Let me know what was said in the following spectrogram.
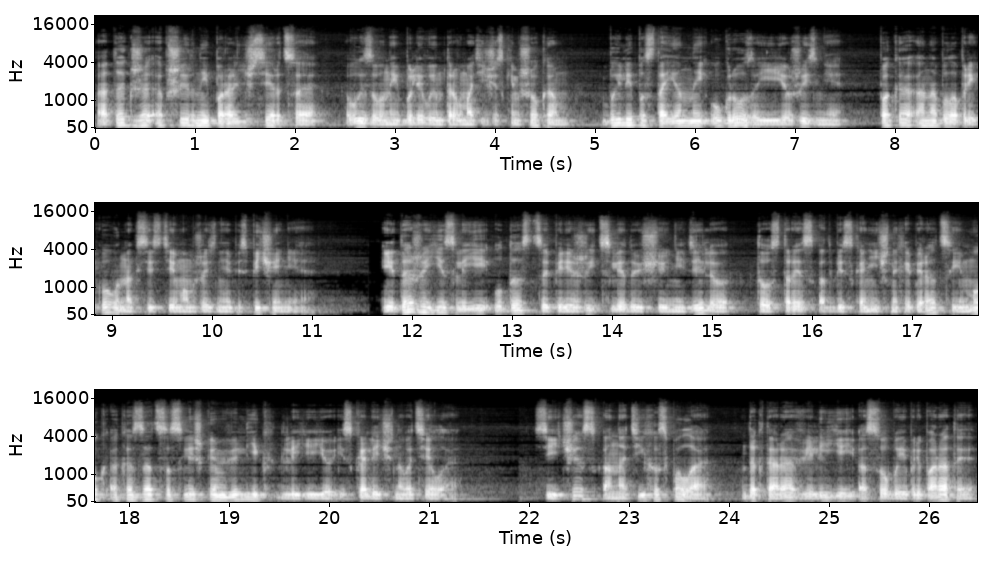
а также обширный паралич сердца, вызванный болевым травматическим шоком, были постоянной угрозой ее жизни, пока она была прикована к системам жизнеобеспечения. И даже если ей удастся пережить следующую неделю, то стресс от бесконечных операций мог оказаться слишком велик для ее искалеченного тела. Сейчас она тихо спала. Доктора ввели ей особые препараты,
